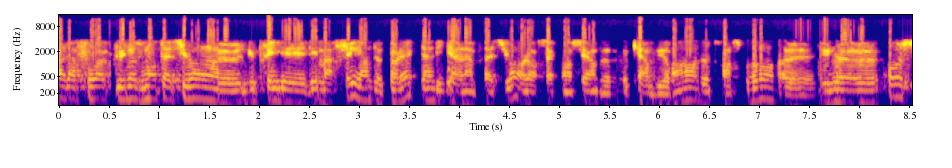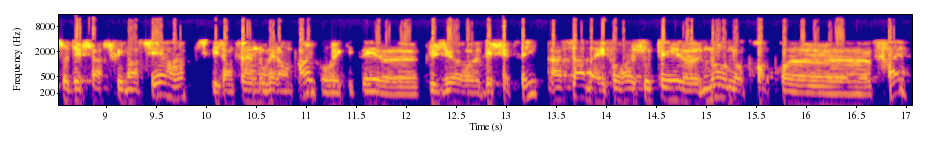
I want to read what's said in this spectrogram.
à la fois une augmentation euh, du prix des, marchés hein, de collecte hein, liée à l'inflation. Alors ça concerne le carburant, le transport, euh, une hausse des charges financières hein, puisqu'ils ont fait un nouvel emprunt pour équiper euh, plusieurs déchetteries. À ça, bah, il faut rajouter nous nos propres frais,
